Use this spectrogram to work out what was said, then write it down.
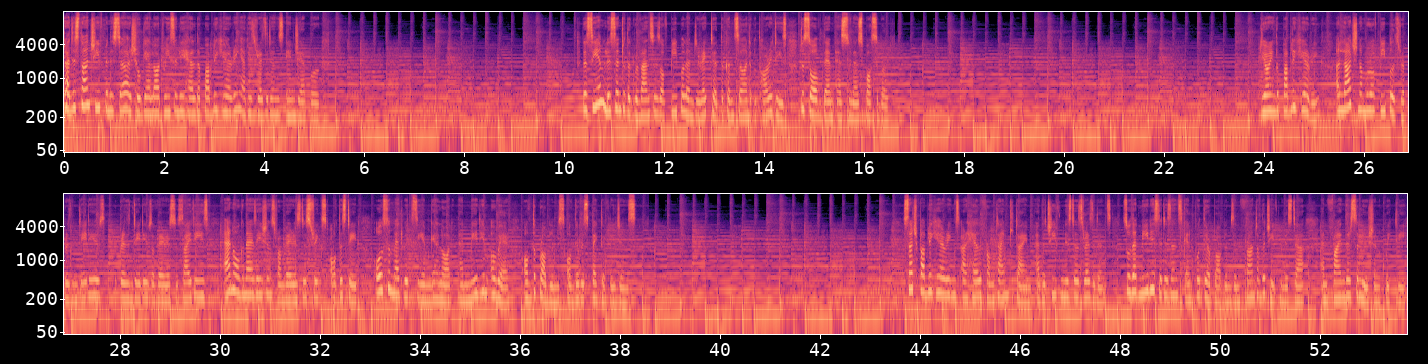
Rajasthan Chief Minister Ashok Gehlot recently held a public hearing at his residence in Jaipur. The CM listened to the grievances of people and directed the concerned authorities to solve them as soon as possible. During the public hearing, a large number of people's representatives, representatives of various societies, and organizations from various districts of the state also met with CM Gehlot and made him aware of the problems of their respective regions. Such public hearings are held from time to time at the Chief Minister's residence so that needy citizens can put their problems in front of the Chief Minister and find their solution quickly.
